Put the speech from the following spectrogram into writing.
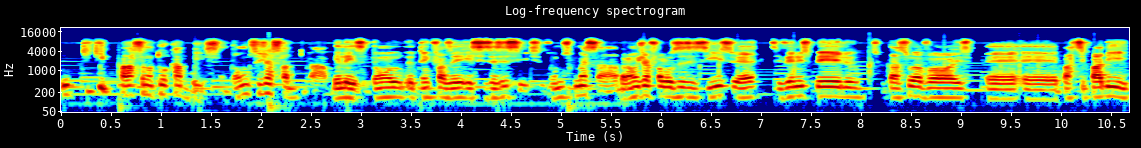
o que que passa na tua cabeça. Então você já sabe, ah, beleza, então eu, eu tenho que fazer esses exercícios. Vamos começar. Abraão já falou os exercícios, é se ver no espelho, escutar sua voz, é, é, participar de,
